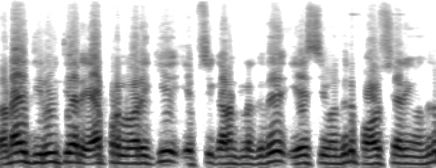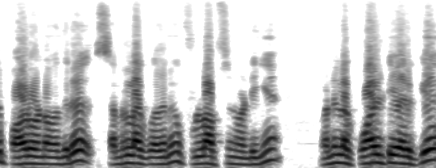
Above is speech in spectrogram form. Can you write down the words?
ரெண்டாயிரத்தி இருபத்தி ஆறு ஏப்ரல் வரைக்கும் எஃப்சி கரண்ட்ல இருக்குது. ஏசி வந்துட்டு பவர் ஸ்டேரிங் வந்துட்டு பவர் ஒன்று வந்துட்டு சென்ட்ரல் லாக் வந்துருங்க ஃபுல் ஆப்ஷன் வண்டிங்க. வண்டியில் குவாலிட்டியாக இருக்குது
